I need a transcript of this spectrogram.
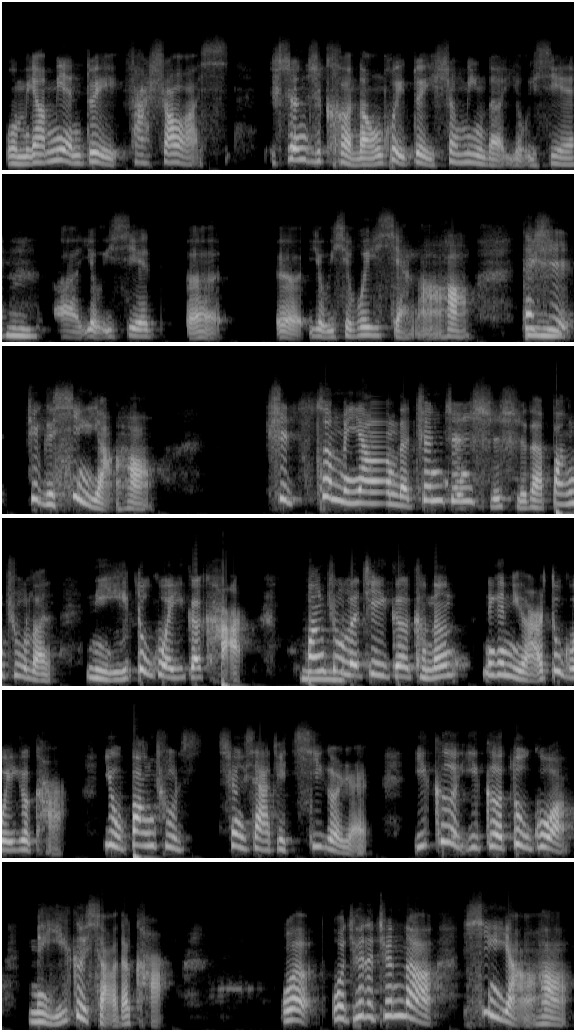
我们要面对发烧啊，甚至可能会对生命的有一些，嗯、呃，有一些，呃，呃，有一些危险了哈。但是这个信仰哈，是这么样的真真实实的帮助了你度过一个坎儿，帮助了这个可能那个女儿度过一个坎儿，又帮助剩下这七个人一个一个度过每一个小的坎儿。我我觉得真的信仰哈。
